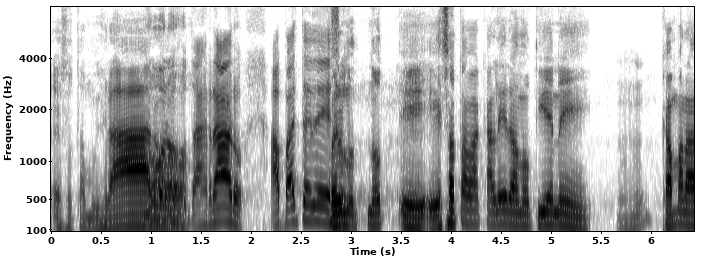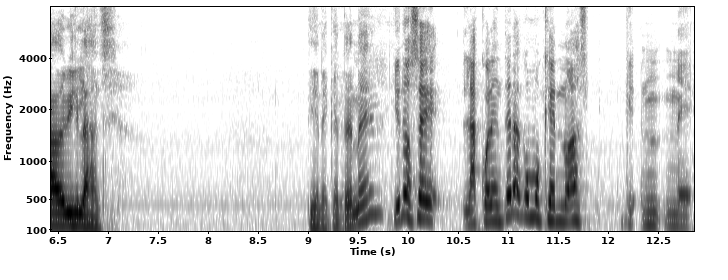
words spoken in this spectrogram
Eso está muy raro. No, no, está raro. Aparte de eso. Pero no, no, eh, esa tabacalera no tiene cámara de vigilancia. Tiene que tener. Yo no sé, la cuarentena como que no has, que, me-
